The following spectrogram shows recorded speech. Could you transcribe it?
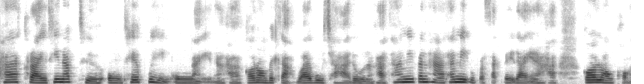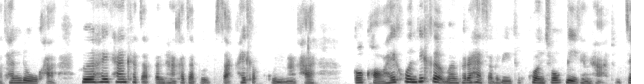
ถ้าใครที่นับถือองค์เทพผู้หญิงองค์ไหนนะคะ ก็ลองไปกราบไหว้บูชาดูนะคะ ถ้ามีปัญหาถ้ามีอุปสรรคใด ๆนะคะ ก็ลองขอท่านดูค่ะ เพื่อให้ท่านขจัดปัญหาขจัดอุปสรรคให้กับคุณนะคะ ก็ขอให้คนที่เกิดวันพฤหัสบดีทุกคนโชคดีกันค่ะ ถูกใจ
